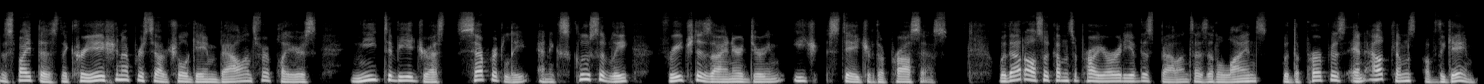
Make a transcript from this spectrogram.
Despite this, the creation of perceptual game balance for players need to be addressed separately and exclusively for each designer during each stage of the process. With that also comes the priority of this balance as it aligns with the purpose and outcomes of the game.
